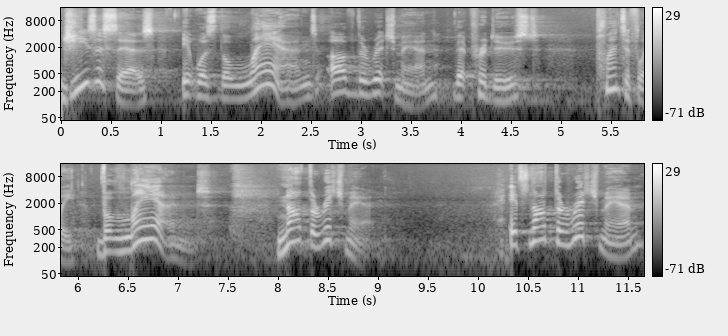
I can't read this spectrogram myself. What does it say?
Jesus says it was the land of the rich man that produced plentifully. The land, not the rich man. It's not the rich man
